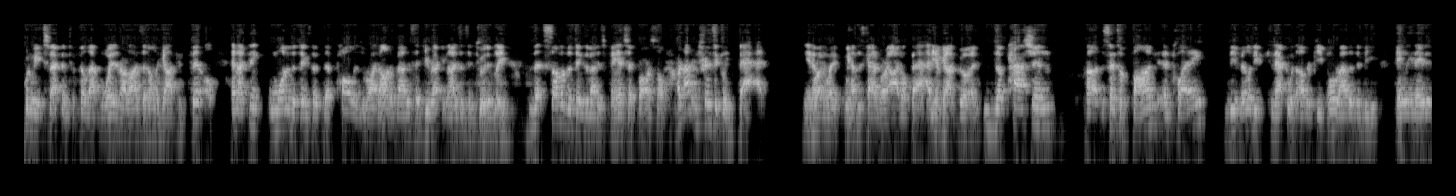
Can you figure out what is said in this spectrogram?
when we expect them to fill that void in our lives that only God can fill. And I think one of the things that, that Paul is right on about is that he recognizes intuitively that some of the things about his fanship for Arsenal are not intrinsically bad. You know, right. anyway, we have this category, idol, bad, you know, God, good. The passion, uh, the sense of fun and play, the ability to connect with other people rather than be alienated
